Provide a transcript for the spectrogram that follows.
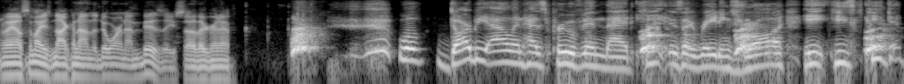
well, somebody's knocking on the door and I'm busy, so they're gonna. Well, Darby Allin has proven that he is a ratings draw. He he's he gets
